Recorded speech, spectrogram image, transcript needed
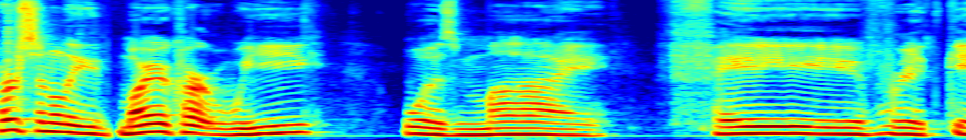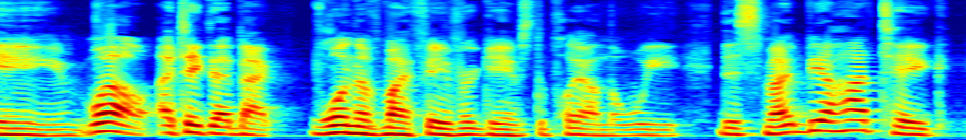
Personally, Mario Kart Wii was my favorite game. Well, I take that back. One of my favorite games to play on the Wii. This might be a hot take,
